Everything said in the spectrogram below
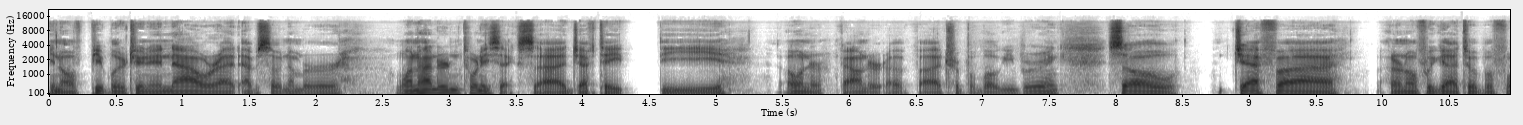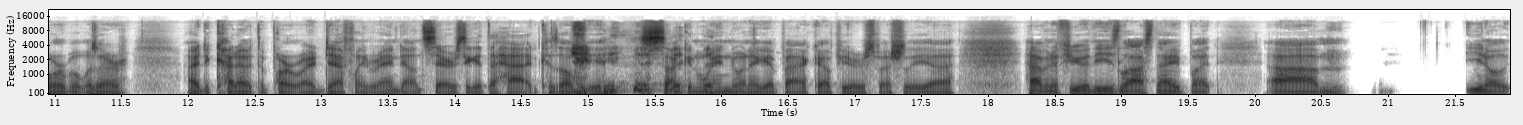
you know, if people are tuning in now, we're at episode number 126. Uh, Geoff Tait, the owner, founder of uh, Triple Bogey Brewing. So, Geoff, uh, I don't know if we got to it before, but was our I had to cut out the part where I definitely ran downstairs to get the hat because I'll be sucking wind when I get back up here, especially uh, having a few of these last night. But um, you know,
